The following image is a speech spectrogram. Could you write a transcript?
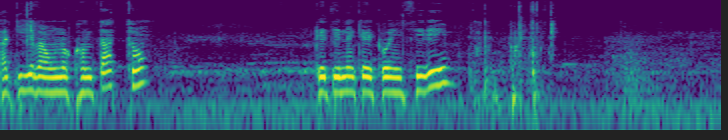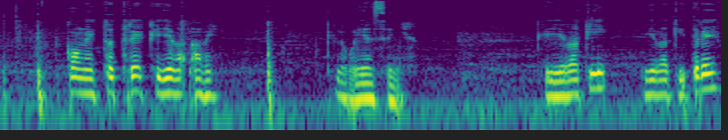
Aquí lleva unos contactos que tienen que coincidir con estos tres que lleva, a ver, que lo voy a enseñar, que lleva aquí, lleva aquí tres,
